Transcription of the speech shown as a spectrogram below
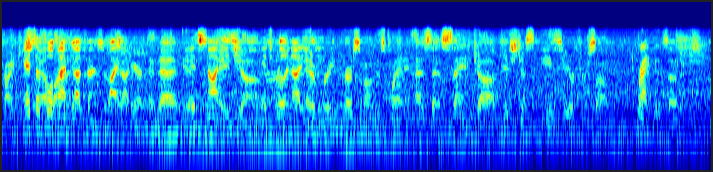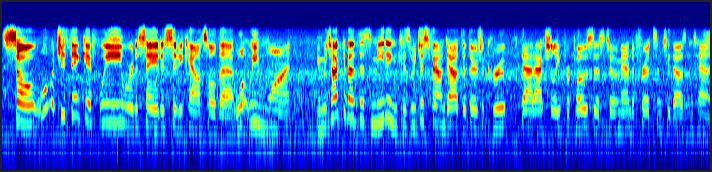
trying to It's a full-time alive. job trying to survive out here. and that is It's not a easy. job. It's really not easy. Every person on this planet has that same job. It's just easier for some Right. is others. So, what would you think if we were to say to City Council that what we want, and we talked about this meeting because we just found out that there's a group that actually proposed this to Amanda Fritz in 2010,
